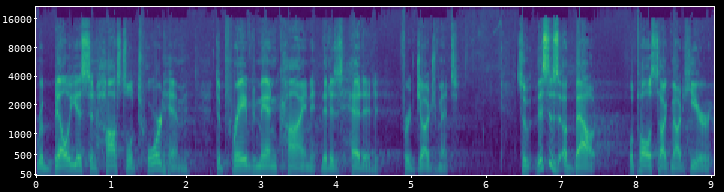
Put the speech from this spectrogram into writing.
rebellious and hostile toward Him, depraved mankind that is headed for judgment. So, this is about what Paul is talking about here.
